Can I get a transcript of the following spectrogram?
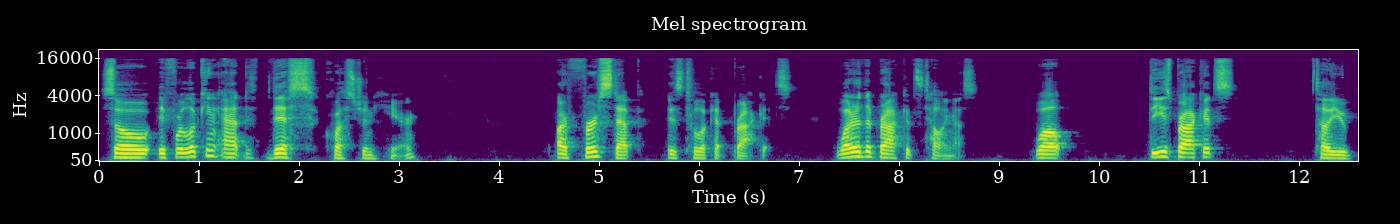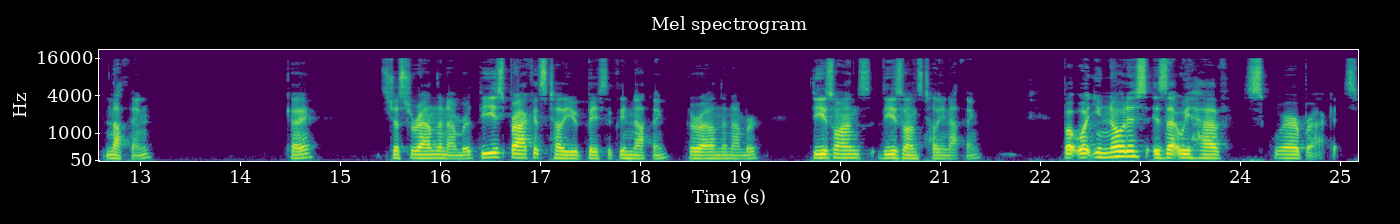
So if we're looking at this question here, our first step is to look at brackets. What are the brackets telling us? Well, these brackets tell you nothing. Okay? It's just around the number. These brackets tell you basically nothing. They're around the number. These ones, these ones tell you nothing. But what you notice is that we have square brackets.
